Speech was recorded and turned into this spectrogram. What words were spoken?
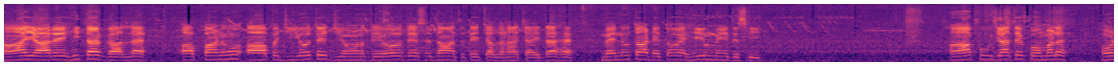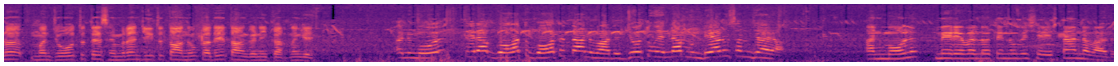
ਹਾਂ ਯਾਰ ਇਹੀ ਤਾਂ ਗੱਲ ਹੈ। ਆਪਾਂ ਨੂੰ ਆਪ ਜੀਓ ਤੇ ਜਿਉਣ ਦਿਓ ਦੇ ਸਿਧਾਂਤ ਤੇ ਚੱਲਣਾ ਚਾਹੀਦਾ ਹੈ। ਮੈਨੂੰ ਤੁਹਾਡੇ ਤੋਂ ਇਹੀ ਉਮੀਦ ਸੀ। ਹਾਂ ਪੂਜਾ ਤੇ ਕੋਮਲ ਹੁਣ ਮਨਜੋਤ ਤੇ ਸਿਮਰਨਜੀਤ ਤੁਹਾਨੂੰ ਕਦੇ ਤੰਗ ਨਹੀਂ ਕਰਨਗੇ। ਅਨਮੋਲ ਤੇਰਾ ਬਹੁਤ ਬਹੁਤ ਧੰਨਵਾਦ ਜੋ ਤੂੰ ਇਹਨਾਂ ਮੁੰਡਿਆਂ ਨੂੰ ਸਮਝਾਇਆ। ਅਨਮੋਲ ਮੇਰੇ ਵੱਲੋਂ ਤੈਨੂੰ ਵਿਸ਼ੇਸ਼ ਧੰਨਵਾਦ।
